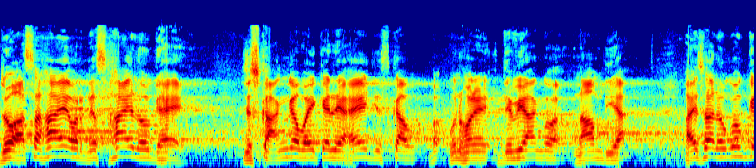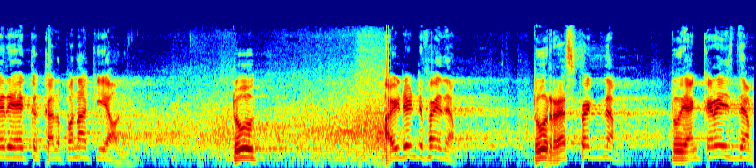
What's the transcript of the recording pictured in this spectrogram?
जो असहाय और निसहाय लोग हैं, जिसका अंग वैकल्य है, जिसका उन्होंने दिव्यांग नाम दिया ऐसा लोगों के लिए एक कल्पना किया उन्होंने। To identify them to respect them to encourage them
